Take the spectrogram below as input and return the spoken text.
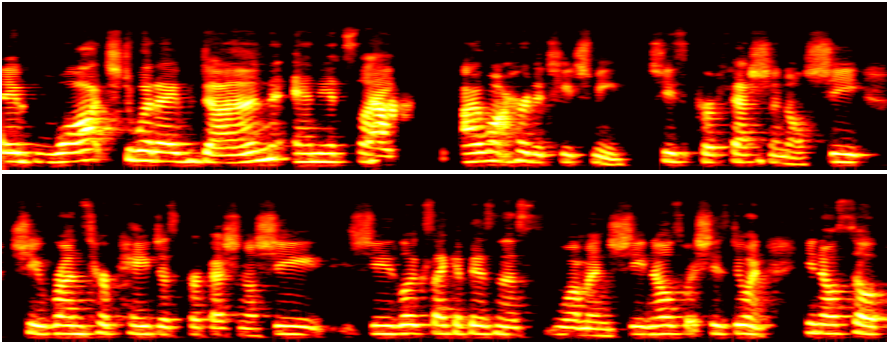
they've watched what I've done, and it's like I want her to teach me. She's professional. She she runs her pages professional. She she looks like a businesswoman. She knows what she's doing. You know, so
